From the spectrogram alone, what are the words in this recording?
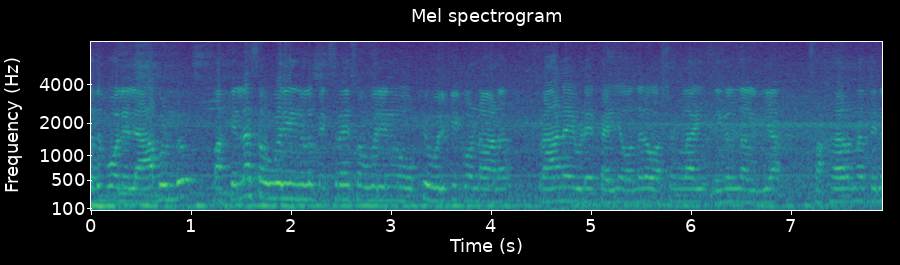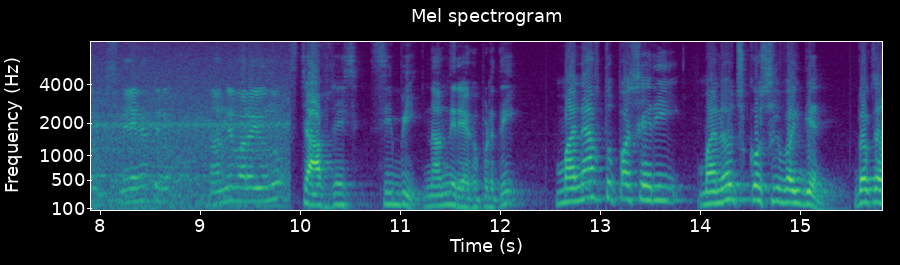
അതുപോലെ ലാബുണ്ട് ബാക്കി എല്ലാ സൗകര്യങ്ങളും എക്സ്റേ സൗകര്യങ്ങളും ഒക്കെ ഒരുക്കിക്കൊണ്ടാണ് പ്രാണയുടെ കഴിഞ്ഞ ഒന്നര വർഷങ്ങളായി നിങ്ങൾ നൽകിയ സഹകരണത്തിനും സ്നേഹത്തിനും നന്ദി പറയുന്നു. സ്റ്റാഫ് നഴ്സ് സിബി നന്ദി രേഖപ്പെടുത്തി. മനാഫ് തുപ്പാശ്ശേരി മനോജ് കോശി വൈദ്യൻ. ഡോക്ടർ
